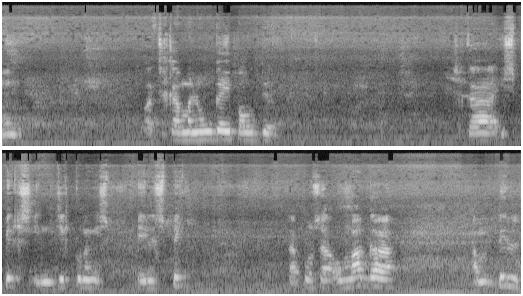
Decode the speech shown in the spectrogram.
Yun. At saka malunggay powder. Saka speaks, inject ko ng L-speak. Tapos sa umaga, amtil.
